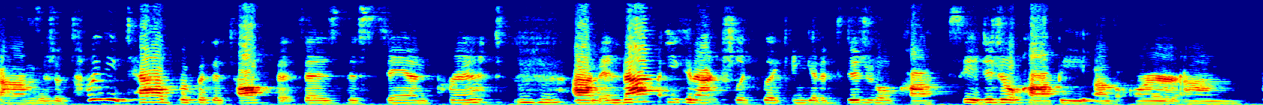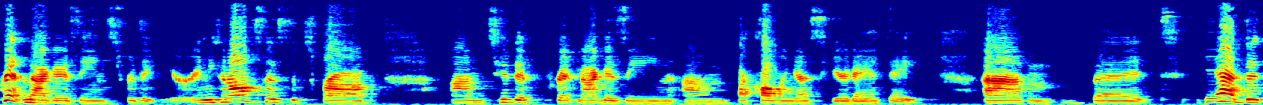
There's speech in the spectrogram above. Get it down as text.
um, there's a tiny tab up at the top that says the stand print. Mm-hmm. Um, and that you can actually click and get a digital copy, see a digital copy of our um, print magazines for the year. And you can also subscribe um, to the print magazine um, by calling us here at AFA. Um, but yeah, the,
